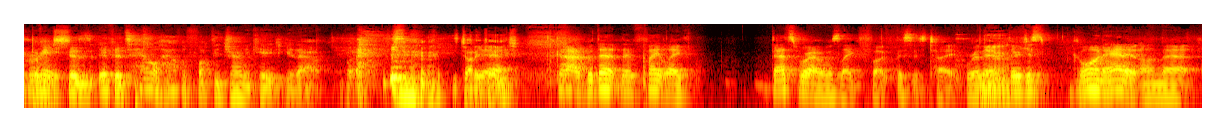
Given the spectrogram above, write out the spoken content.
victims. Because if it's hell, how the fuck did Johnny Cage get out? But He's Johnny Yeah. Cage. God, but that that fight, like, that's where I was like, "Fuck, this is tight." Where they Yeah. are they're just going at it on that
